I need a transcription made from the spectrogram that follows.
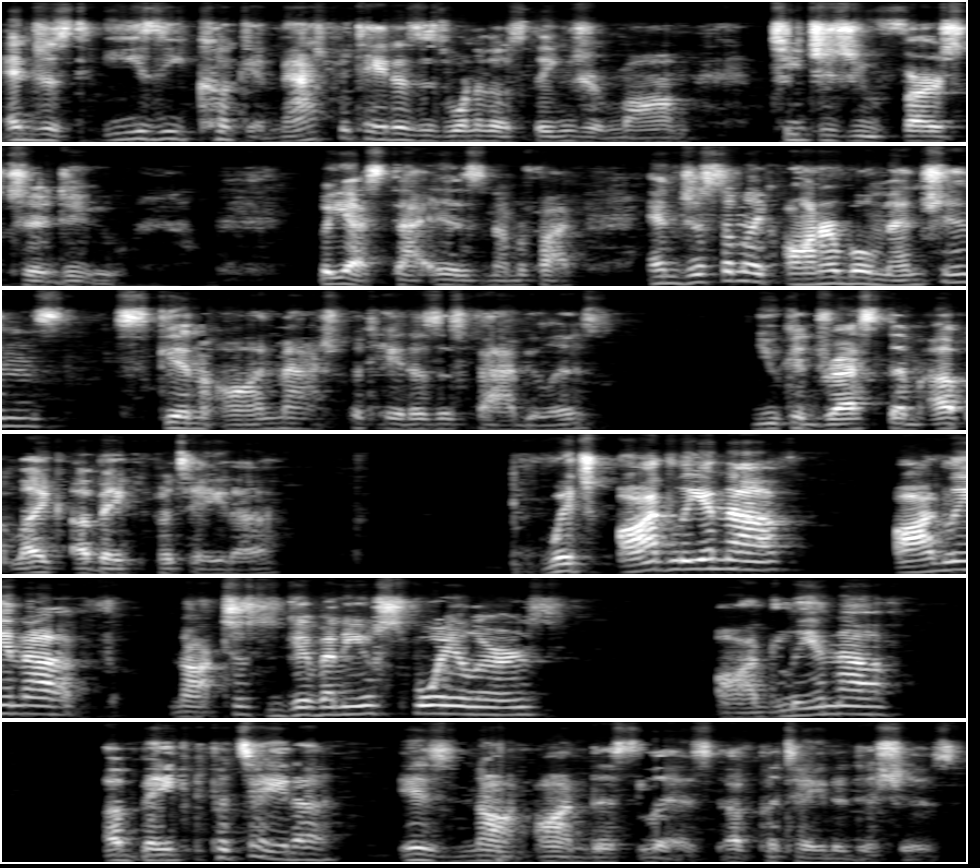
and just easy cooking. Mashed potatoes is one of those things your mom teaches you first to do. But yes, that is number five. And just some like honorable mentions skin on mashed potatoes is fabulous. You can dress them up like a baked potato, which oddly enough, oddly enough, not to give any spoilers, oddly enough, a baked potato is not on this list of potato dishes.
